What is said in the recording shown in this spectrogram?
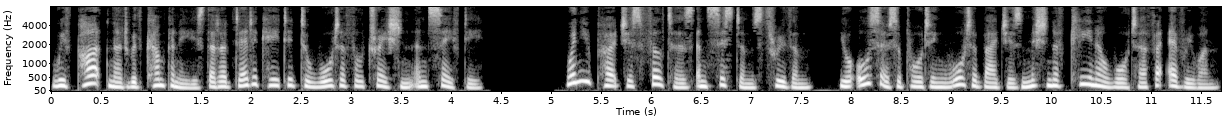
we've partnered with companies that are dedicated to water filtration and safety. When you purchase filters and systems through them, you're also supporting Water Badge's mission of cleaner water for everyone.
